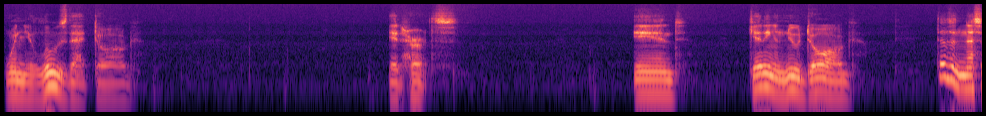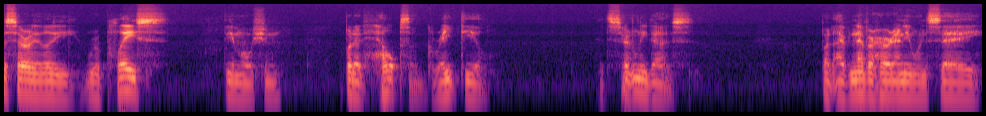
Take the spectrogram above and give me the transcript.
when you lose that dog, it hurts. And getting a new dog doesn't necessarily replace the emotion, but it helps a great deal. It certainly does. But I've never heard anyone say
